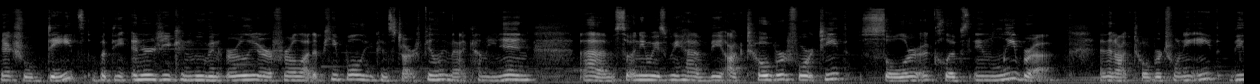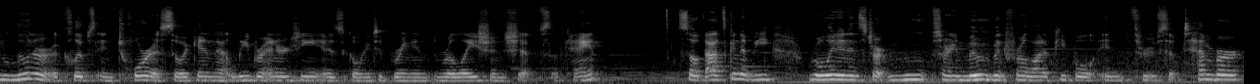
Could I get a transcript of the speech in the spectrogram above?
The actual dates, but the energy can move in earlier for a lot of people. You can start feeling that coming in. Um, so, anyways, we have the October 14th solar eclipse in Libra, and then October 28th, the lunar eclipse in Taurus. So, again, that Libra energy is going to bring in relationships, okay? So that's going to be rolling in and start move, starting movement for a lot of people in through September,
